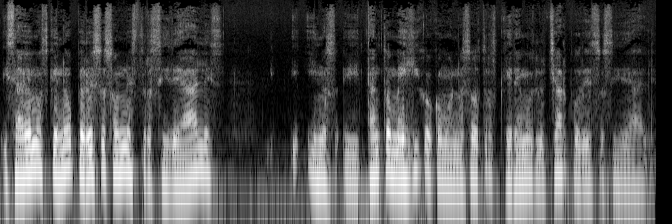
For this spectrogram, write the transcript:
Y sabemos que no, pero esos son nuestros ideales. Y, nos, y tanto México como nosotros queremos luchar por esos ideales.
